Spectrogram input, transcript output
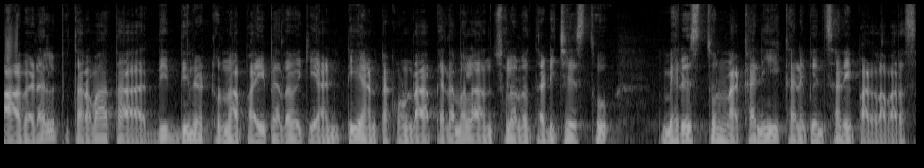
ఆ వెడల్పు తర్వాత దిద్దినట్టున్న పై పెదవికి అంటి అంటకుండా పెదమల అంచులను తడిచేస్తూ మెరుస్తున్న కనీ కనిపించని పళ్ళ వరస.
